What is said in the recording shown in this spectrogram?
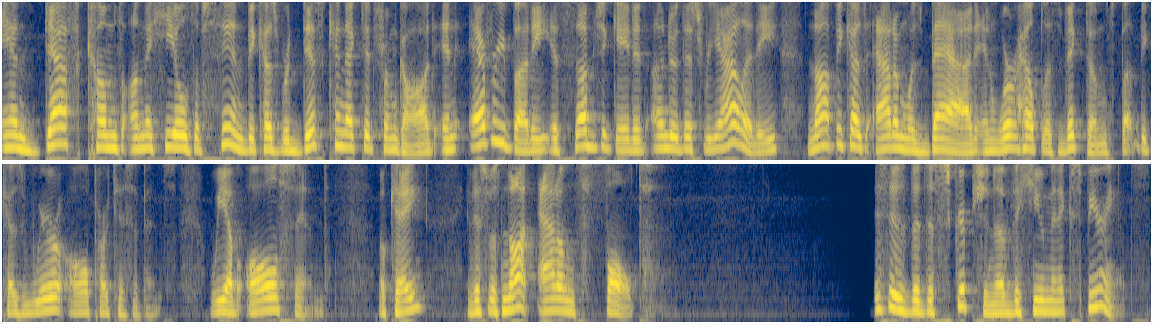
and death comes on the heels of sin because we're disconnected from God, and everybody is subjugated under this reality, not because Adam was bad and we're helpless victims, but because we're all participants. We have all sinned. Okay? This was not Adam's fault. This is the description of the human experience.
